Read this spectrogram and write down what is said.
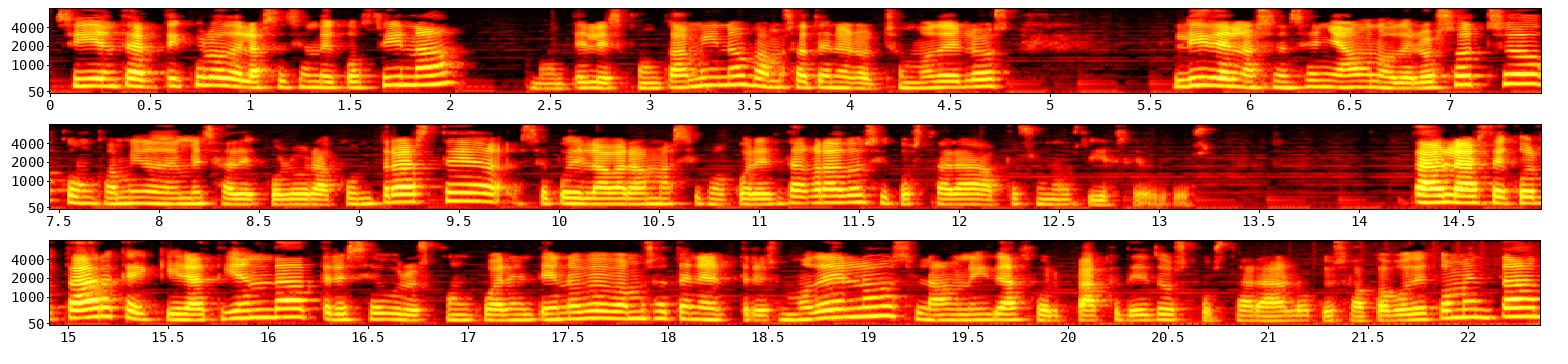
Siguiente artículo de la sesión de cocina, manteles con camino, vamos a tener 8 modelos. Lidl nos enseña uno de los 8 con camino de mesa de color a contraste, se puede lavar a máximo 40 grados y costará pues unos 10 euros. Tablas de cortar que quiera tienda, 3 euros con 49. Vamos a tener tres modelos. La unidad o el pack de 2 costará lo que os acabo de comentar.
